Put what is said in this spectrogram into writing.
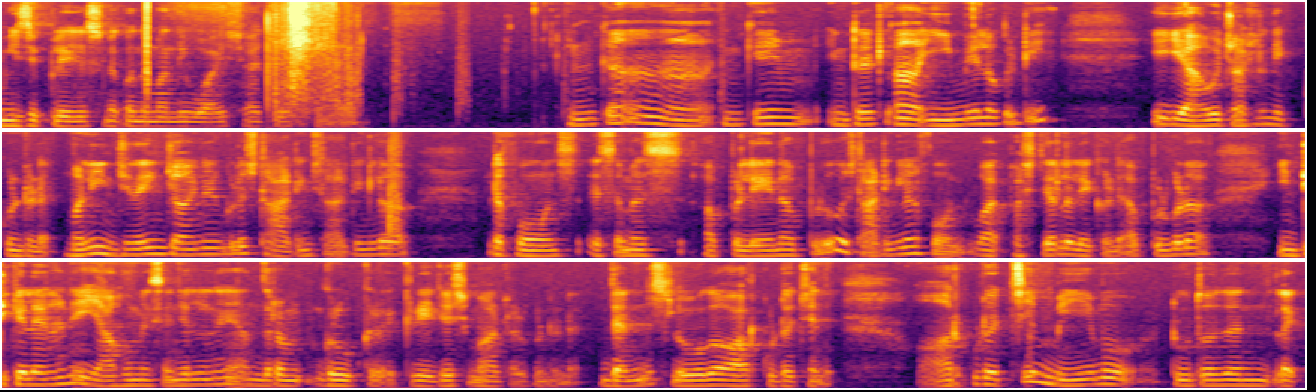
మ్యూజిక్ ప్లే చేస్తుండే కొంతమంది వాయిస్ చాట్ చేస్తుండే. ఇంకా ఇంకేం ఇంటర్నెట్లో ఈమెయిల్ ఒకటి ఈ యాహూ చాట్లో ఎక్కుంటుండే మళ్ళీ ఇంజనీరింగ్ జాయిన్ అయిన కూడా స్టార్టింగ్ స్టార్టింగ్లో అంటే ఫోన్స్ ఎస్ఎంఎస్ అప్పుడు లేనప్పుడు స్టార్టింగ్లో ఫోన్ ఫస్ట్ ఇయర్లో లేకుండే అప్పుడు కూడా ఇంటికి వెళ్ళగానే యాహూ మెసెంజర్లోనే అందరం గ్రూప్ క్రియేట్ చేసి మాట్లాడుకుంటుండే. దెన్ స్లోగా ఆర్కుడ్ వచ్చింది. ఆర్కుడ్ వచ్చి మేము టూ థౌజండ్ లైక్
